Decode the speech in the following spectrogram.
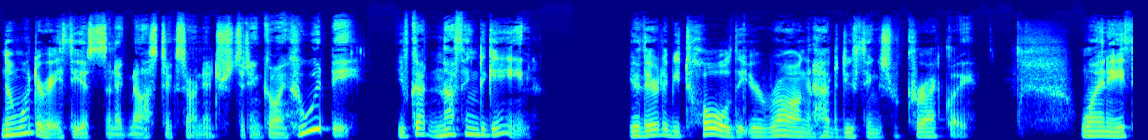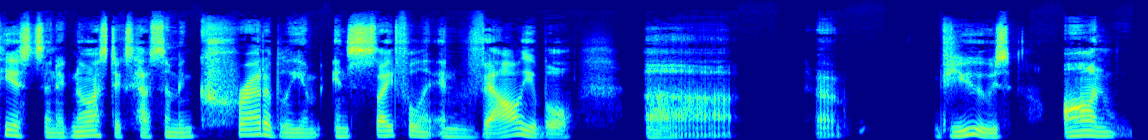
No wonder atheists and agnostics aren't interested in going. Who would be? You've got nothing to gain. You're there to be told that you're wrong and how to do things correctly. When atheists and agnostics have some incredibly insightful and valuable uh, uh, views on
